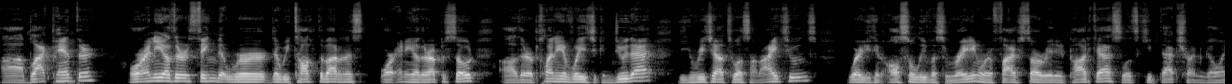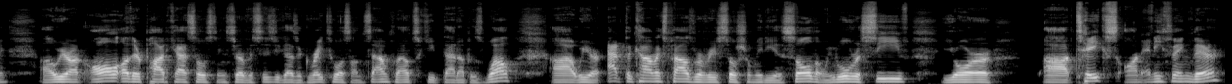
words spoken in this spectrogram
uh, Black Panther or any other thing that we're that we talked about in this or any other episode, uh, there are plenty of ways you can do that. You can reach out to us on iTunes. Where you can also leave us a rating. We're a five star rated podcast, so let's keep that trend going. Uh, we are on all other podcast hosting services. You guys are great to us on SoundCloud, so keep that up as well. Uh, we are at the Comics Pals wherever your social media is sold, and we will receive your uh, takes on anything there.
